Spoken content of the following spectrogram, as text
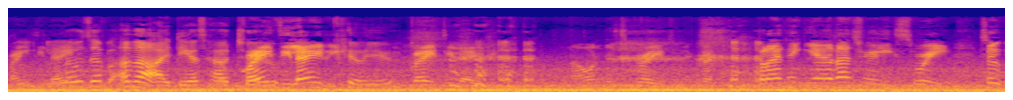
Crazy lady. Loads of other ideas how to Crazy lady. kill you. Crazy lady. no one disagrees with you. But I think yeah, that's really sweet. So,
